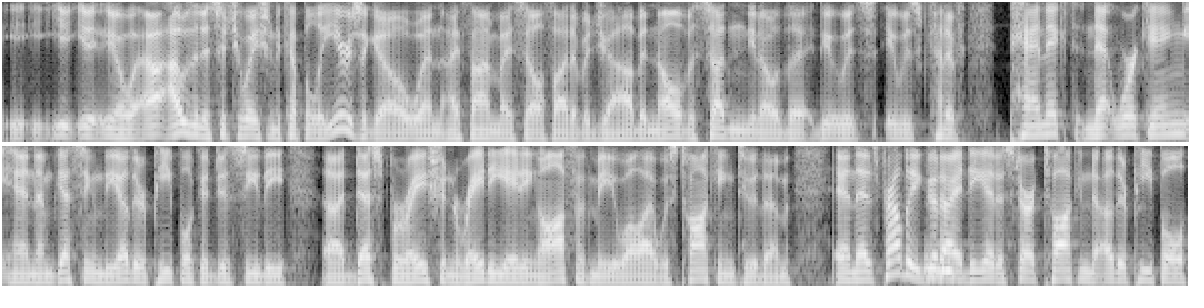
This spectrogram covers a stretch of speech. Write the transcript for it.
you, you know. I, was in a situation a couple of years ago when I found myself out of a job, and all of a sudden, you know, the it was it was kind of panicked networking, and I'm guessing the other people could just see the uh, desperation radiating off of me while I was talking to them, and that's probably a good mm-hmm. idea to start talking to other people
